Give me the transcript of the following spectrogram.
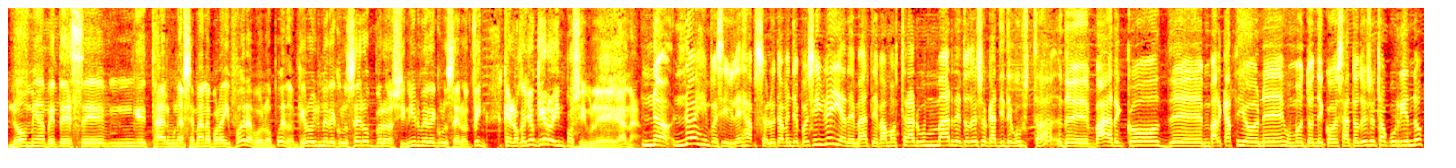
no me apetece mm, estar una semana por ahí fuera, pues no puedo. Quiero irme de crucero, pero sin irme de crucero. En fin, que lo que yo quiero es imposible, Ana. No, no es imposible, es absolutamente posible y además te va a mostrar un mar de todo eso que a ti te gusta, de barcos, de embarcaciones, un montón de cosas. Todo eso está ocurriendo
